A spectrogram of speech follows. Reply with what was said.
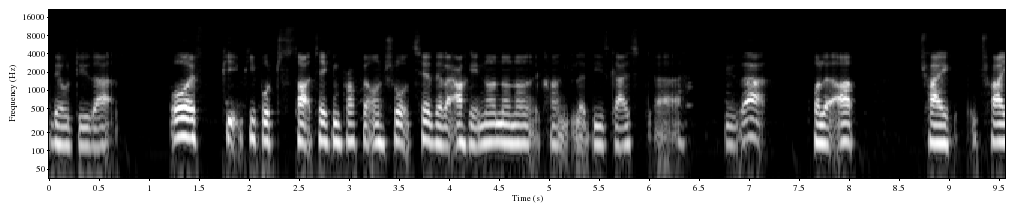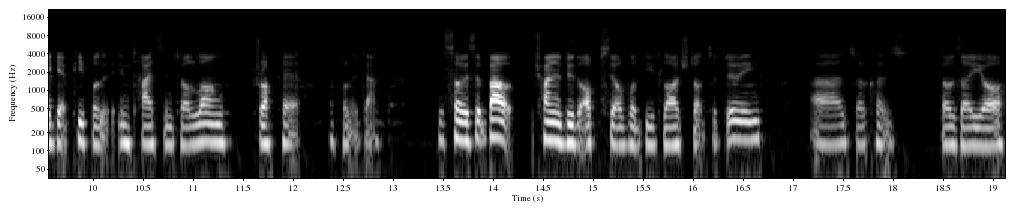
they'll do that or if pe people start taking profit on shorts here they're like okay no no no I can't let these guys uh, do that pull it up try try get people enticed into a long, drop it, and pull it down. So it's about trying to do the opposite of what these large dots are doing. Uh, so because those are your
